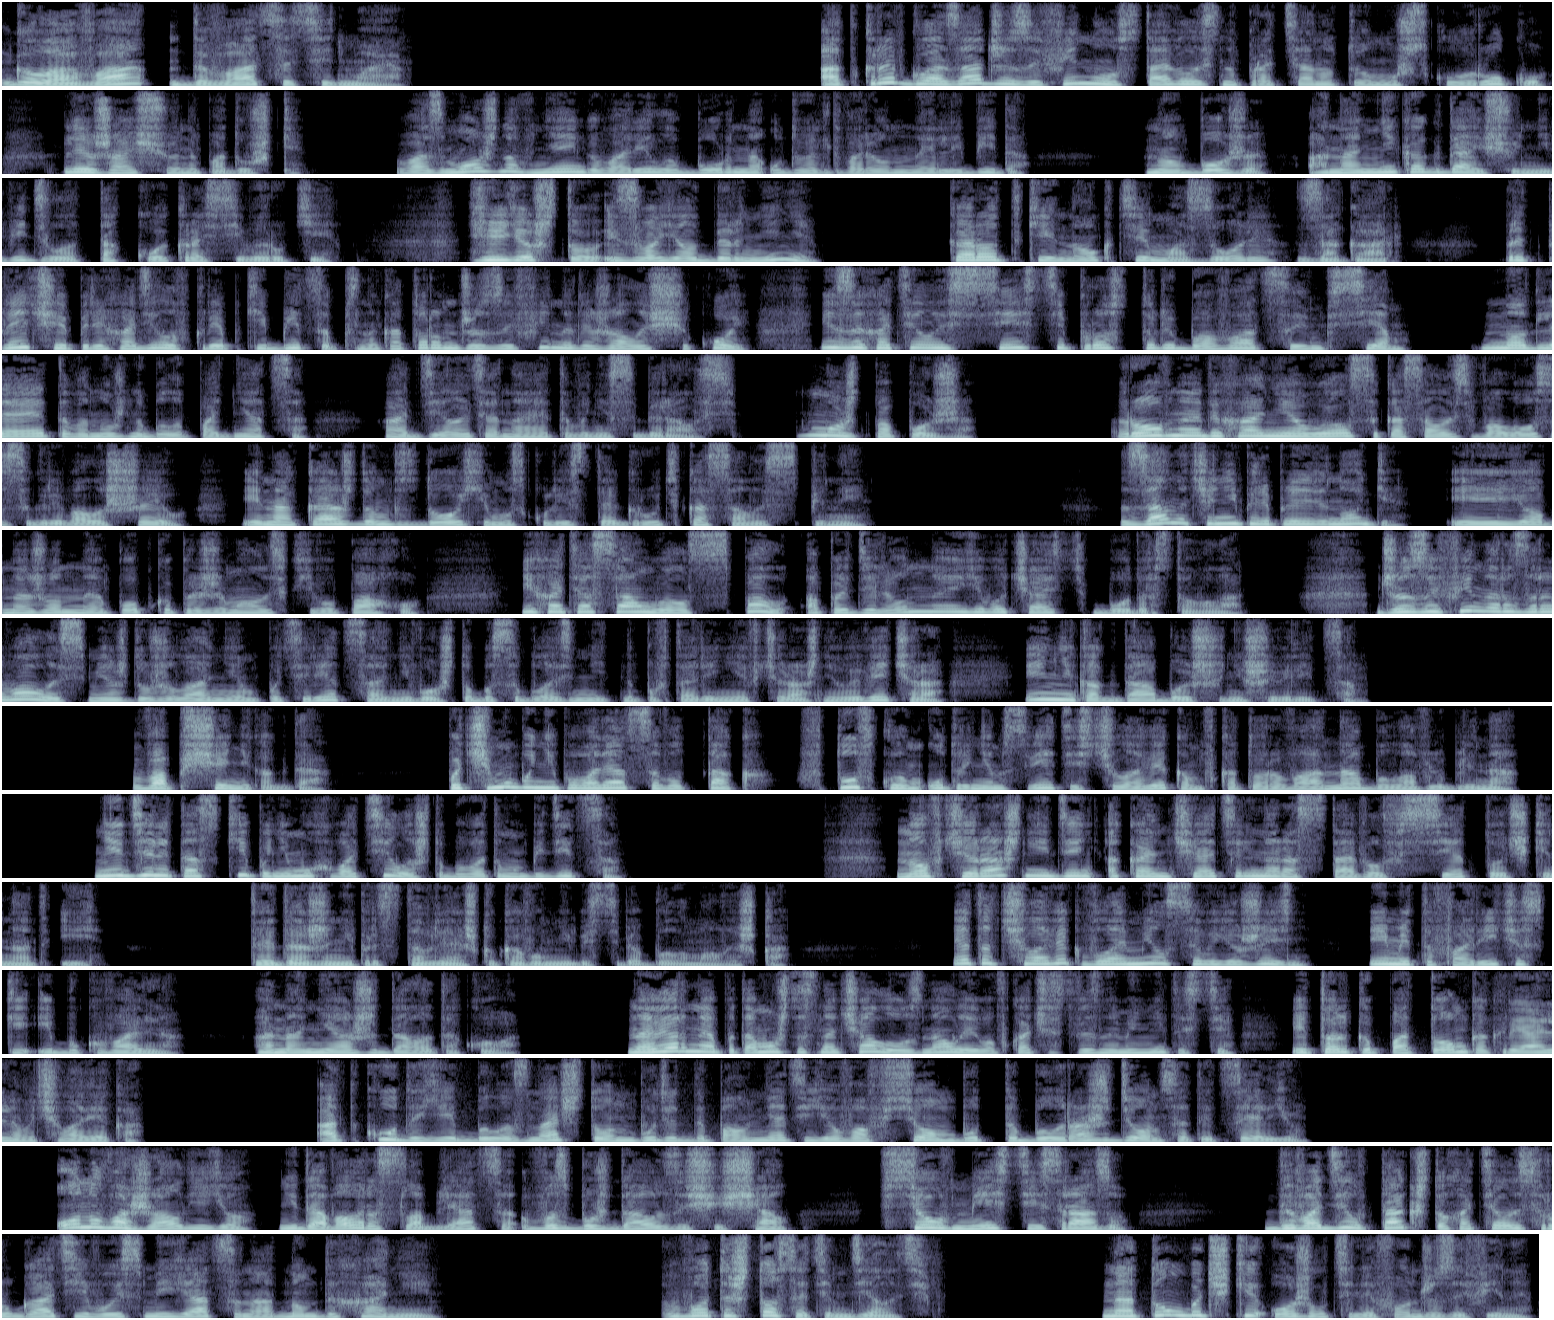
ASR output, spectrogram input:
Глава двадцать седьмая. Открыв глаза, Джозефина уставилась на протянутую мужскую руку, лежащую на подушке. Возможно, в ней говорила бурно удовлетворенная либидо. Но, боже, она никогда еще не видела такой красивой руки. Ее что, изваял Бернини? Короткие ногти, мозоли, загар. Предплечье переходило в крепкий бицепс, на котором Джозефина лежала щекой, и захотелось сесть и просто любоваться им всем. Но для этого нужно было подняться, а делать она этого не собиралась. Может, попозже. Ровное дыхание Уэлса касалось волос и согревало шею, и на каждом вздохе мускулистая грудь касалась спины. За ночь они переплели ноги, и ее обнаженная попка прижималась к его паху, и хотя сам Уэллс спал, определенная его часть бодрствовала. Джозефина разрывалась между желанием потереться о него, чтобы соблазнить на повторение вчерашнего вечера, и никогда больше не шевелиться. Вообще никогда. Почему бы не поваляться вот так, в тусклом утреннем свете с человеком, в которого она была влюблена? Недели тоски по нему хватило, чтобы в этом убедиться. Но вчерашний день окончательно расставил все точки над «и». Ты даже не представляешь, каково мне без тебя было, малышка. Этот человек вломился в ее жизнь, и метафорически, и буквально. Она не ожидала такого. Наверное, потому что сначала узнала его в качестве знаменитости, и только потом как реального человека. Откуда ей было знать, что он будет дополнять ее во всем, будто был рожден с этой целью? Он уважал ее, не давал расслабляться, возбуждал и защищал. Все вместе и сразу. Доводил так, что хотелось ругать его и смеяться на одном дыхании. Вот и что с этим делать? На тумбочке ожил телефон Жозефины.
